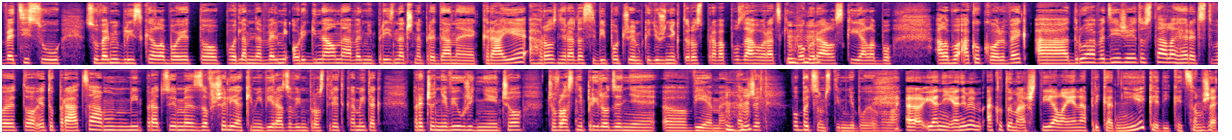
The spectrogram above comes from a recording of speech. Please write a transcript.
veci sú, sú veľmi blízke, lebo je to podľa mňa veľmi originálne a veľmi príznačné pre dané kraje a hrozne rada si vypočujem, keď už niekto rozpráva po záhoracky, mm-hmm. po gorálsky alebo, alebo akokoľvek. A druhá vec je, že je to stále herectvo, je to, je to práca a my pracujeme so všelijakými výrazovými prostriedkami, tak prečo nevyužiť niečo, čo vlastne prirodzene uh, vieme. Mm-hmm. Takže vôbec som s tým nebojovala. Uh, Jani, ja neviem, ako to máš ty, ale ja napríklad niekedy, keď som že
